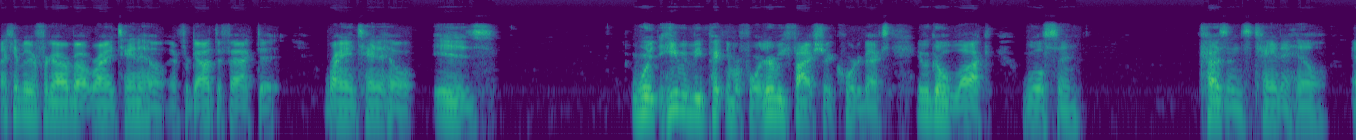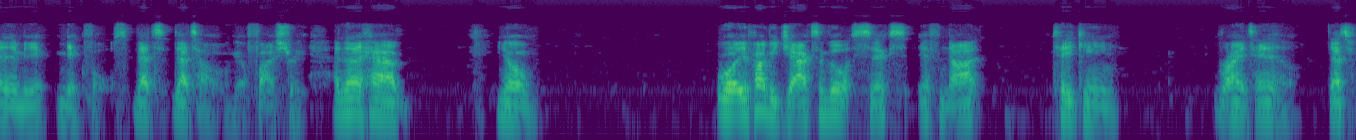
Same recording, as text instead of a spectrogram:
I can't believe I forgot about Ryan Tannehill and forgot the fact that Ryan Tannehill is would he would be pick number four. There would be five straight quarterbacks. It would go Luck, Wilson, Cousins, Tannehill, and then Nick, Nick Foles. That's that's how it would go. Five straight. And then I have, you know, well, it'd probably be Jacksonville at six, if not taking Ryan Tannehill. That's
